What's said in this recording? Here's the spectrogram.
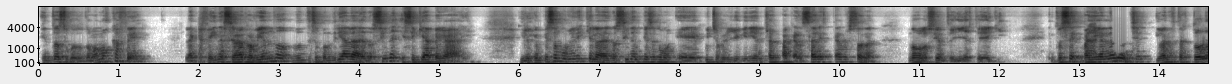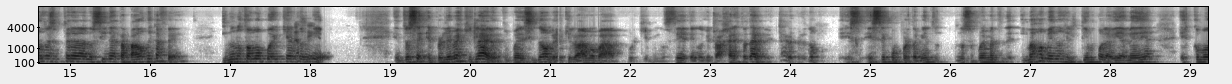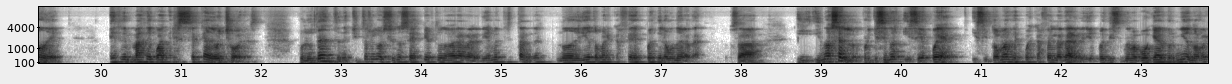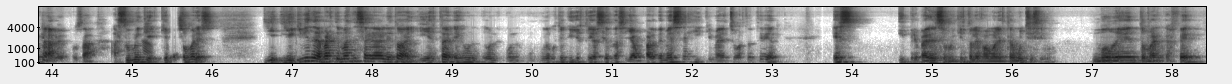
Entonces, cuando tomamos café, la cafeína se va corriendo donde se pondría la adenosina y se queda pegada ahí. Y lo que empieza a ocurrir es que la adenosina empieza como, eh, pucha, pero yo quería entrar para cansar a esta persona. No, lo siento, yo ya estoy aquí. Entonces va a llegar la noche y van a estar todos los receptores de adenosina tapados de café y no nos vamos a poder quedar dormidos. Entonces, el problema es que, claro, tú puedes decir, no, pero es que lo hago para, porque, no sé, tengo que trabajar esta tarde. Claro, pero no, es, ese comportamiento no se puede mantener. Y más o menos el tiempo, la vida media, es como de, es de más de cuatro, es cerca de ocho horas. Por lo tanto, en estricto rigor, si uno se despierta una hora relativamente estándar, no debería tomar café después de la una de la tarde. O sea, y, y, no hacerlo, porque si no, y si después, y si tomas después café en la tarde y después dices, no me puedo quedar dormido, no reclames. O sea, asume que, que pasó por eso. Y, aquí viene la parte más desagradable de todas, y esta es una cuestión que yo estoy haciendo hace ya un par de meses y que me ha hecho bastante bien. Es, y prepárense porque esto les va a molestar muchísimo, no deben tomar café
